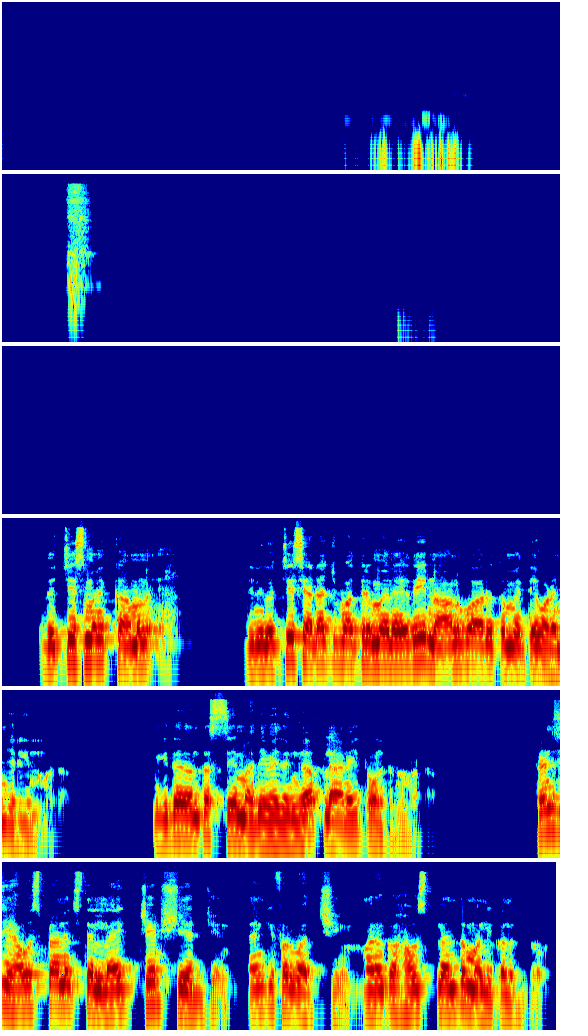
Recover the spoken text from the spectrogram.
ఇది వచ్చేసి మనకి కామన్ దీనికి వచ్చేసి అటాచ్ బాత్రూమ్ అనేది నాలుగు ఆరు తొమ్మిది అయితే ఇవ్వడం జరిగింది అనమాట మిగతాదంతా సేమ్ అదే విధంగా ప్లాన్ అయితే ఉంటుందన్నమాట. ఫ్రెండ్స్ ఈ హౌస్ ప్లాన్ నచ్చితే లైక్ చేయండి షేర్ చేయండి. థ్యాంక్ యూ ఫర్ వాచింగ్ మరొక హౌస్ ప్లాన్తో మళ్ళీ కలుద్దాం.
